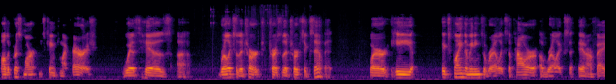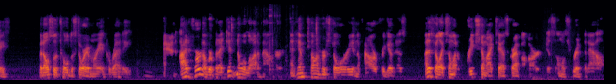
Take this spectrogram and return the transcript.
Father Carlos Martins came to my parish with his uh, relics of the church, Treasures of the Church exhibit, where he explained the meanings of relics, the power of relics in our faith, but also told the story of Maria Goretti. And I'd heard of her, but I didn't know a lot about her. And him telling her story and the power of forgiveness, I just felt like someone reached in my chest, grabbed my heart, just almost ripped it out.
